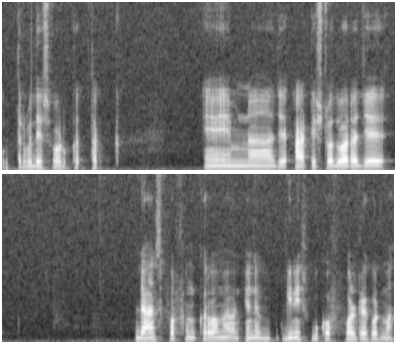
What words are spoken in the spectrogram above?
ઉત્તર પ્રદેશવાળું કથક, એમના જે આર્ટિસ્ટો દ્વારા જે ડાન્સ પરફોર્મ કરવામાં આવે ને, એને ગિનિસ બુક ઓફ વર્લ્ડ રેકોર્ડમાં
